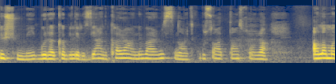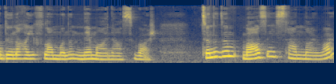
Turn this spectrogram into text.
düşünmeyi bırakabiliriz. Yani kararını vermişsin artık bu saatten sonra alamadığına hayıflanmanın ne manası var? Tanıdığım bazı insanlar var.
